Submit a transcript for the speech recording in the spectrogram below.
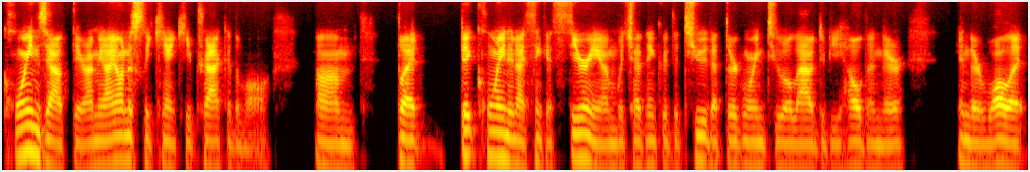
coins out there. I mean, I honestly can't keep track of them all. Um, but Bitcoin and I think Ethereum, which I think are the two that they're going to allow to be held in their in their wallet,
